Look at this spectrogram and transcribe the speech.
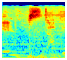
Coglieni state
